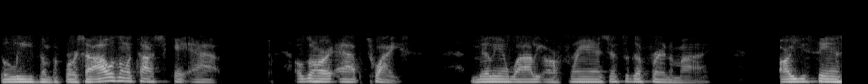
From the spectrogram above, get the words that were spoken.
believe them the first time. I was on Tasha K app. I was on her app twice. Millie and Wiley are friends, just a good friend of mine. Are you seeing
